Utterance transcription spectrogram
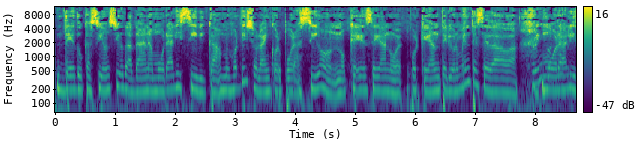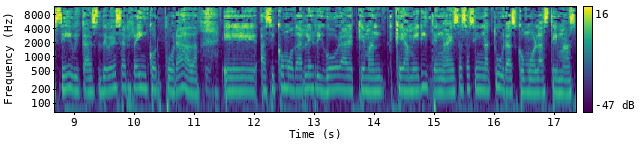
de educación ciudadana, moral y cívica, mejor dicho, la incorporación, no que sea, no, porque anteriormente se daba moral y cívicas, debe ser reincorporada, eh, así como darle rigor a que, man- que ameriten a esas asignaturas como las demás.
